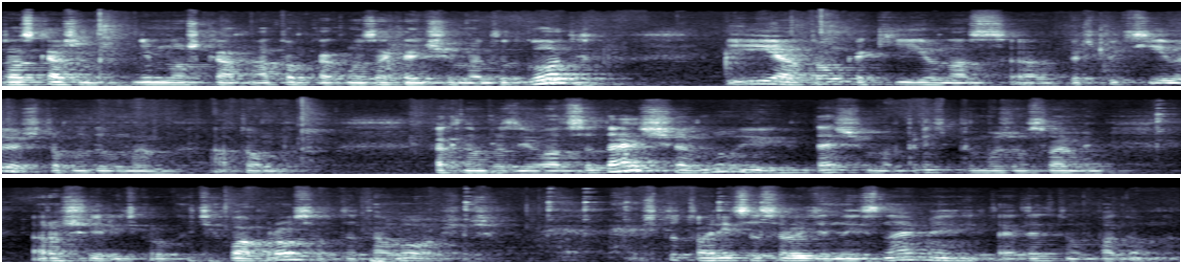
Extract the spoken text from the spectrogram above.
расскажем немножко о том, как мы заканчиваем этот год и о том, какие у нас перспективы, что мы думаем о том, как нам развиваться дальше. Ну и дальше мы, в принципе, можем с вами расширить круг этих вопросов до того вообще, что творится с Родиной и с нами и так далее и тому подобное.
